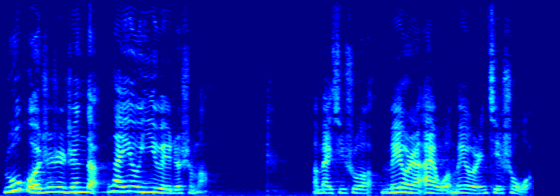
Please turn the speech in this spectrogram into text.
如果这是真的，那又意味着什么？啊，麦琪说：“没有人爱我，没有人接受我。”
